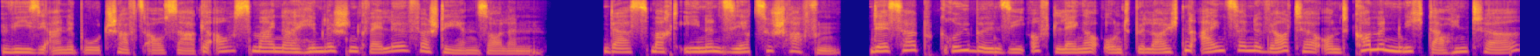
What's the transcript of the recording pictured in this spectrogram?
wie sie eine Botschaftsaussage aus meiner himmlischen Quelle verstehen sollen. Das macht ihnen sehr zu schaffen, deshalb grübeln sie oft länger und beleuchten einzelne Wörter und kommen nicht dahinter,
